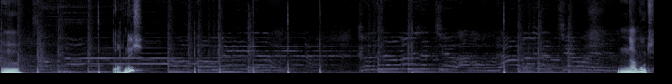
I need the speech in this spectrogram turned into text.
Äh. Doch nicht? Na gut.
